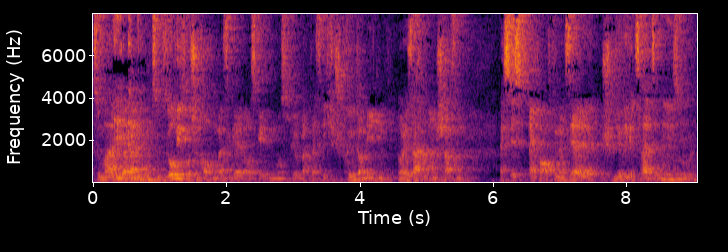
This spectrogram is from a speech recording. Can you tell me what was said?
Zumal du bei deinem Umzug sowieso schon haufenweise Geld ausgeben musst für, was weiß ich, Sprintermieten, neue Sachen anschaffen es ist einfach auch finanziell eine schwierige Zeit, so ein Umzug. Mhm.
